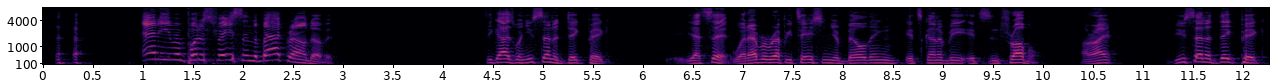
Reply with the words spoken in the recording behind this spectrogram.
and he even put his face in the background of it. See, guys, when you send a dick pic, that's it. Whatever reputation you're building, it's gonna be it's in trouble. All right. If you send a dick pic,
